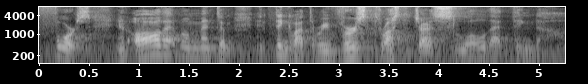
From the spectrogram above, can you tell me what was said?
force and all that momentum. And think about the reverse thrust to try to slow that thing down.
